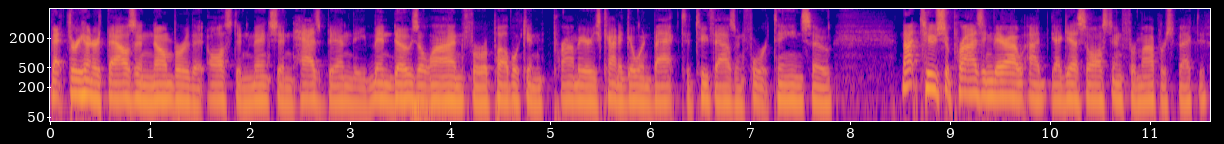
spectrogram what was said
That 300,000 number that Austin mentioned has been the Mendoza line for Republican primaries, kind of going back to 2014. So, not too surprising there, I, I, I guess, Austin, from my perspective.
